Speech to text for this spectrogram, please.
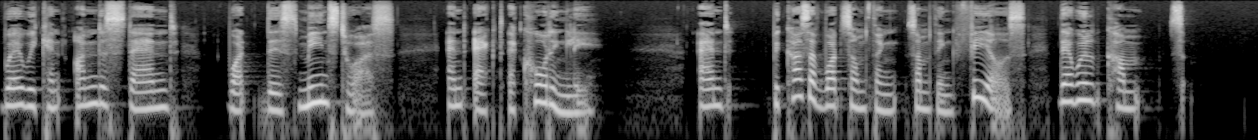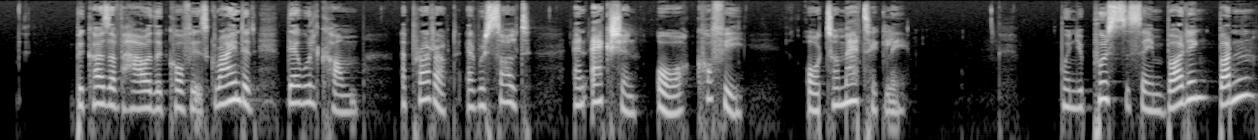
where we can understand what this means to us and act accordingly. And because of what something something feels there will come because of how the coffee is grinded there will come a product a result an action or coffee automatically when you push the same button, button,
